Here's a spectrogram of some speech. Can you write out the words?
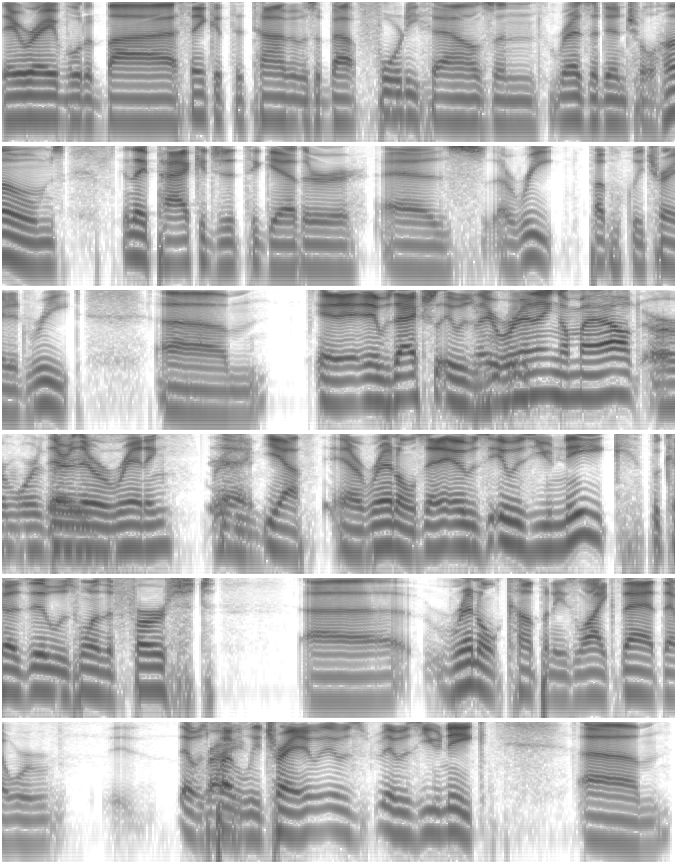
they were able to buy. I think at the time it was about forty thousand residential homes, and they packaged it together as a REIT, publicly traded REIT. Um, and it, it was actually it was They renting them out, or were they they? were renting, Uh, yeah, uh, rentals, and it was it was unique because it was one of the first uh, rental companies like that that were that was Right. publicly traded. It was it was unique. Um,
